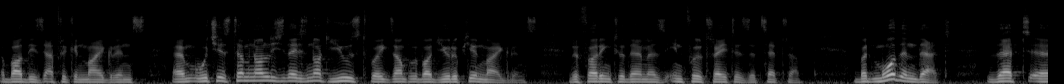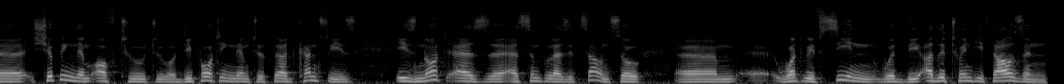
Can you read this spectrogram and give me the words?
about these African migrants, um, which is terminology that is not used, for example, about European migrants, referring to them as infiltrators, etc. But more than that, that uh, shipping them off to, to or deporting them to third countries is not as, uh, as simple as it sounds. So um, uh, what we've seen with the other 20,000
